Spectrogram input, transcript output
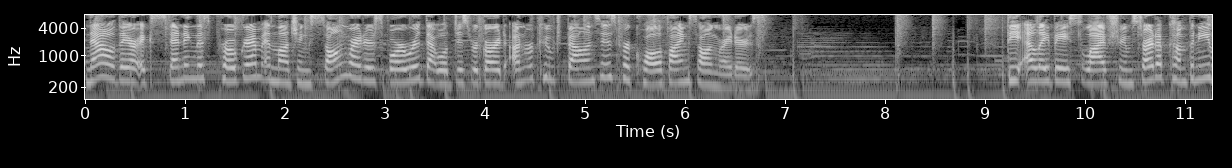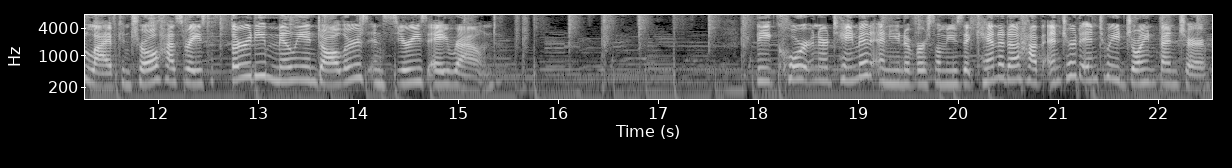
Now they are extending this program and launching Songwriters Forward that will disregard unrecouped balances for qualifying songwriters. The LA based live stream startup company Live Control has raised $30 million in Series A round. The Core Entertainment and Universal Music Canada have entered into a joint venture.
